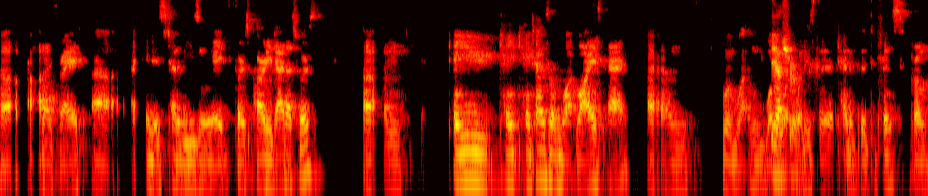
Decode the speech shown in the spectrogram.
uh, product, right? Uh, I think it's kind of using a first party data source. Um, can you can you, can you tell us why, why is that? Um, what, what, yeah, sure. what is the kind of the difference from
